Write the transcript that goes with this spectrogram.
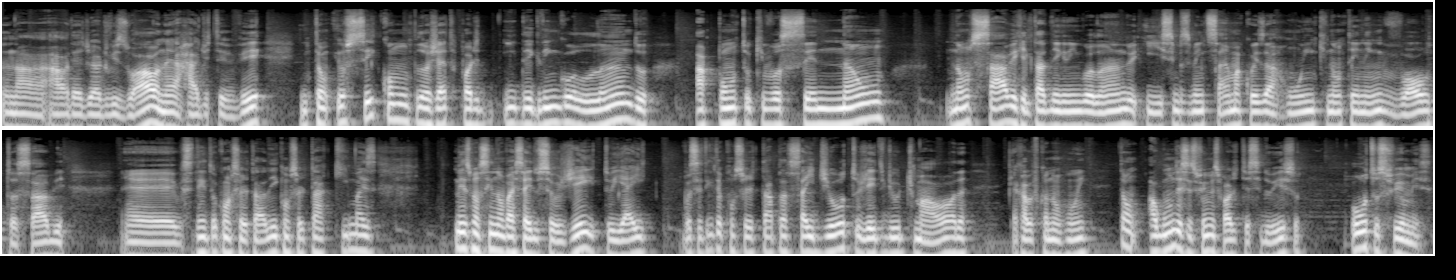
na área de audiovisual, né, a rádio e TV, então eu sei como um projeto pode ir degringolando a ponto que você não não sabe que ele tá degringolando e simplesmente sai uma coisa ruim que não tem nem volta, sabe? É, você tenta consertar ali, consertar aqui, mas mesmo assim não vai sair do seu jeito, e aí você tenta consertar para sair de outro jeito de última hora e acaba ficando ruim. Então, algum desses filmes pode ter sido isso. Outros filmes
